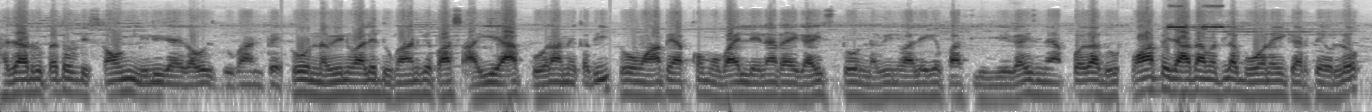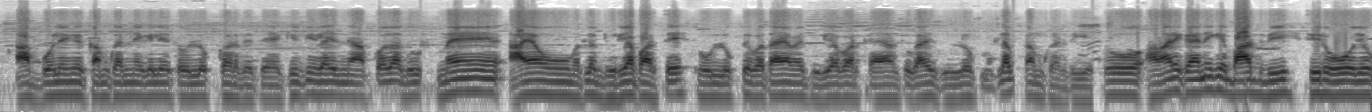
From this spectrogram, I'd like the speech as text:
हज़ार रुपए तो डिस्काउंट मिल ही जाएगा उस दुकान पे। तो नवीन वाले दुकान के पास आइए आप गोला में कभी तो वहाँ पे आपको मोबाइल लेना रहेगा इस तो नवीन वाले के पास लीजिए। गाइज़ मैं आपको बता दूँ, वहाँ पे ज़्यादा मतलब वो नहीं करते वो लोग। आप बोलेंगे कम करने के लिए तो लोग कर देते हैं, क्योंकि गाइज़ मैं आपको बता दूँ, मैं आया हूँ मतलब धुरिया पार से तो उन लोग से बताया मैं धुरिया पार से आया हूँ तो गाइज़ उन लोग मतलब कम कर दिए। तो हमारे कहने के बाद भी, फिर वो जो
